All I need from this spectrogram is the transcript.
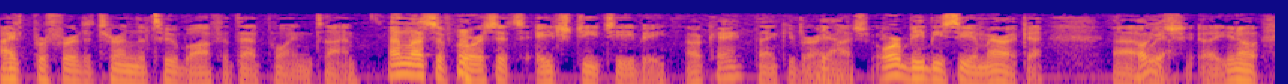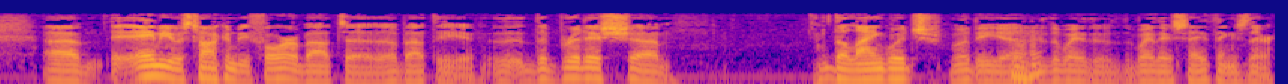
I prefer to turn the tube off at that point in time, unless, of course, it's HGTV. Okay, thank you very Yeah. much, or BBC America. Uh, Oh, yeah. which uh, you know, uh, Amy was talking before about uh, about the the, the British. um the language, or the uh, Mm-hmm. the way the, the way they say things there.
